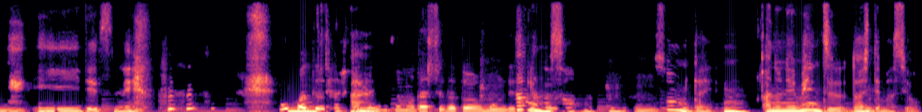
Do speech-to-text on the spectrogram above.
うんいいですね。オーバーって確かメンズも出してたとは思うんですけど。そうんうんそうみたい。うん。あのね、メンズ出してますよ。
